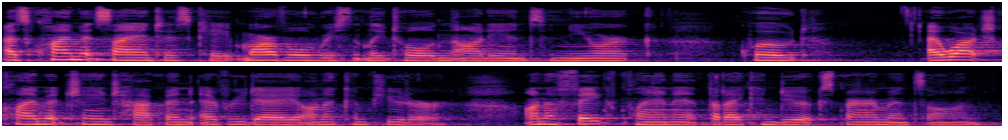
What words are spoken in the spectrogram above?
As climate scientist Kate Marvel recently told an audience in New York, quote, I watch climate change happen every day on a computer, on a fake planet that I can do experiments on.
